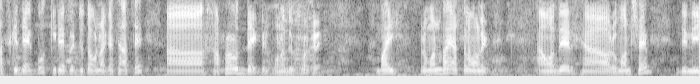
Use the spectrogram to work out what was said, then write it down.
আজকে দেখব কী টাইপের জুতা ওনার কাছে আছে। আপনারাও দেখবেন মনোযোগ সহকারে। ভাই, রোমান ভাই, আসসালামু আলাইকুম। আমাদের রোমান সাহেব, যিনি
